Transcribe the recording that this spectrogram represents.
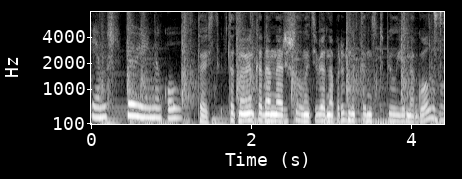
Я наступила ей на голову. То есть в тот момент, когда она решила на тебя напрыгнуть, ты наступил ей на голову?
